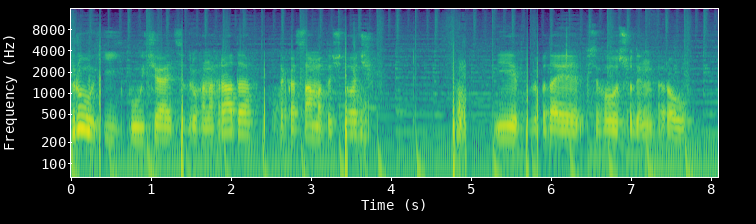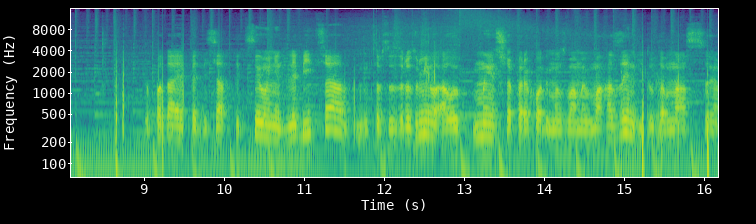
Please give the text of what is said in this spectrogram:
другий, виходить, друга награда, така сама точ-точ. І випадає всього лише один роу. Випадає 50 підсилення для бійця, це все зрозуміло, але ми ще переходимо з вами в магазин і тут в нас е,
